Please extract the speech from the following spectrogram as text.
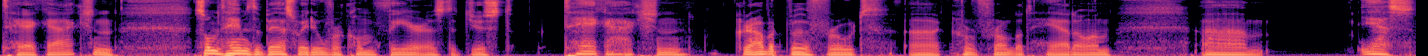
take action. Sometimes the best way to overcome fear is to just take action, grab it by the throat, uh, confront it head on. Um, yes,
